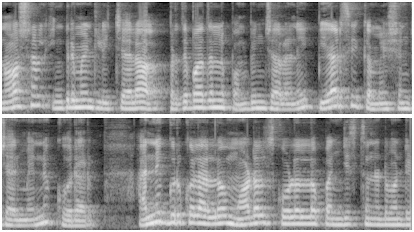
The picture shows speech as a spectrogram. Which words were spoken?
నేషనల్ ఇంక్రిమెంట్లు ఇచ్చేలా ప్రతిపాదనలు పంపించాలని పిఆర్సీ కమిషన్ చైర్మన్ను కోరారు. అన్ని గురుకులాల్లో మోడల్ స్కూళ్ళల్లో పనిచేస్తున్నటువంటి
